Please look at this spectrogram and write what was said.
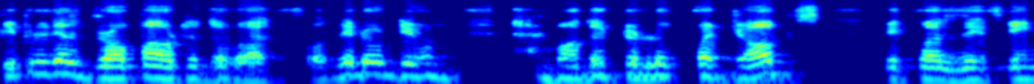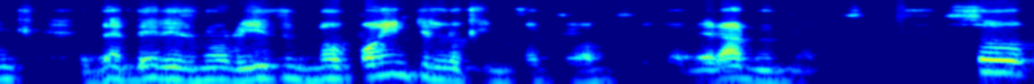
people just drop out of the workforce. They don't even bother to look for jobs because they think that there is no reason, no point in looking for jobs because there are no jobs. So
